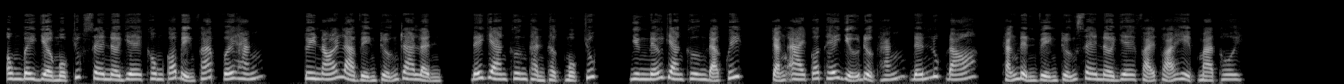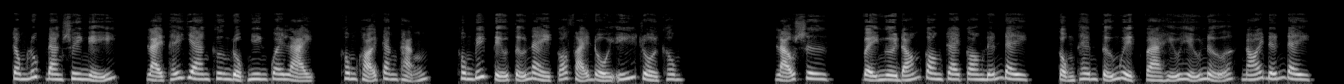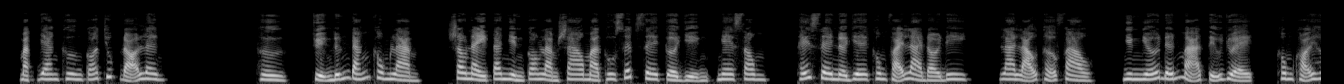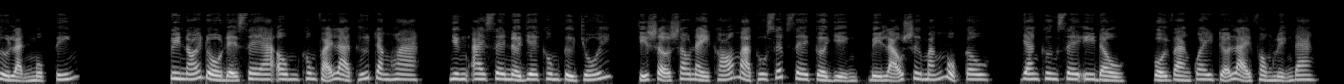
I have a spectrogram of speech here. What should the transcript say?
Ông bây giờ một chút CNG không có biện pháp với hắn, tuy nói là viện trưởng ra lệnh, để Giang Khương thành thật một chút, nhưng nếu Giang Khương đã quyết, chẳng ai có thể giữ được hắn, đến lúc đó, khẳng định viện trưởng CNG phải thỏa hiệp mà thôi. Trong lúc đang suy nghĩ, lại thấy Giang Khương đột nhiên quay lại, không khỏi căng thẳng, không biết tiểu tử này có phải đổi ý rồi không? Lão sư, vậy người đón con trai con đến đây, cộng thêm tử nguyệt và hiểu hiểu nữa, nói đến đây, mặt Giang Khương có chút đỏ lên. Hừ, chuyện đứng đắn không làm, sau này ta nhìn con làm sao mà thu xếp C cờ diện, nghe xong, thấy CNG không phải là đòi đi, la lão thở phào, nhưng nhớ đến mã tiểu duệ, không khỏi hừ lạnh một tiếng. Tuy nói đồ đệ CA ông không phải là thứ trăng hoa, nhưng ai không từ chối, chỉ sợ sau này khó mà thu xếp C cờ diện, bị lão sư mắng một câu, Giang Khương CI đầu, vội vàng quay trở lại phòng luyện đan.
